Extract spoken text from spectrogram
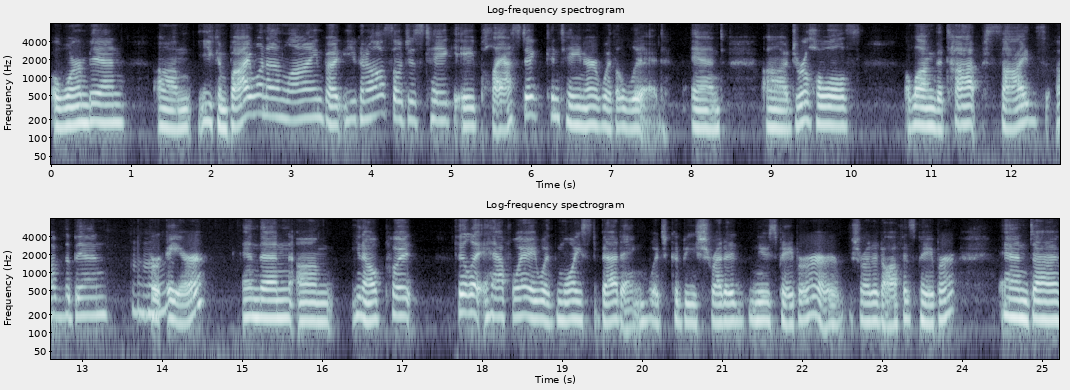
a worm bin um, you can buy one online, but you can also just take a plastic container with a lid and uh, drill holes along the top sides of the bin mm-hmm. for air. And then, um, you know, put fill it halfway with moist bedding, which could be shredded newspaper or shredded office paper. And uh,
